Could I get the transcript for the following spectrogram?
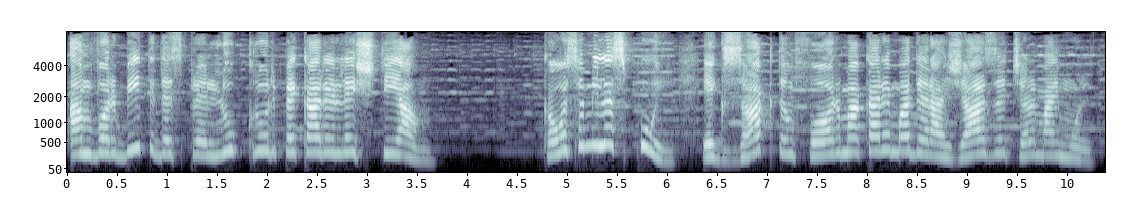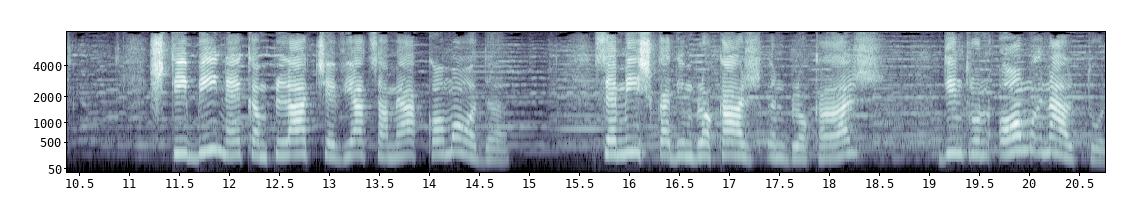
Am vorbit despre lucruri pe care le știam, că o să mi le spui, exact în forma care mă deranjează cel mai mult. Știi bine că îmi place viața mea comodă. Se mișcă din blocaj în blocaj, dintr-un om în altul.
